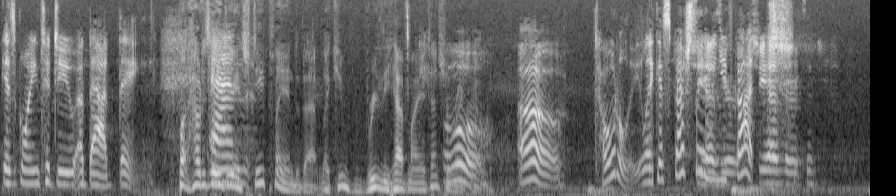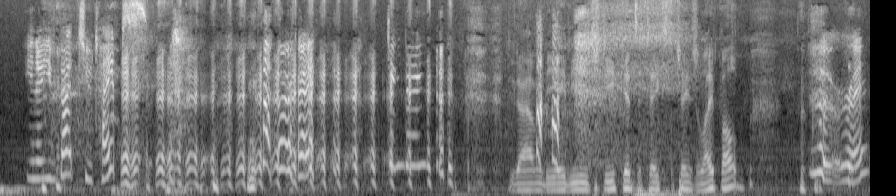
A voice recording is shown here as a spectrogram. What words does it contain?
is going to do a bad thing But how does And- ADHD play into that? Like, you really have my attention right oh now. oh totally like especially she when you've her, got she has her attention. You know you've got two types right? ding ding Do you know how many ADHD kids it takes to change a light bulb? right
